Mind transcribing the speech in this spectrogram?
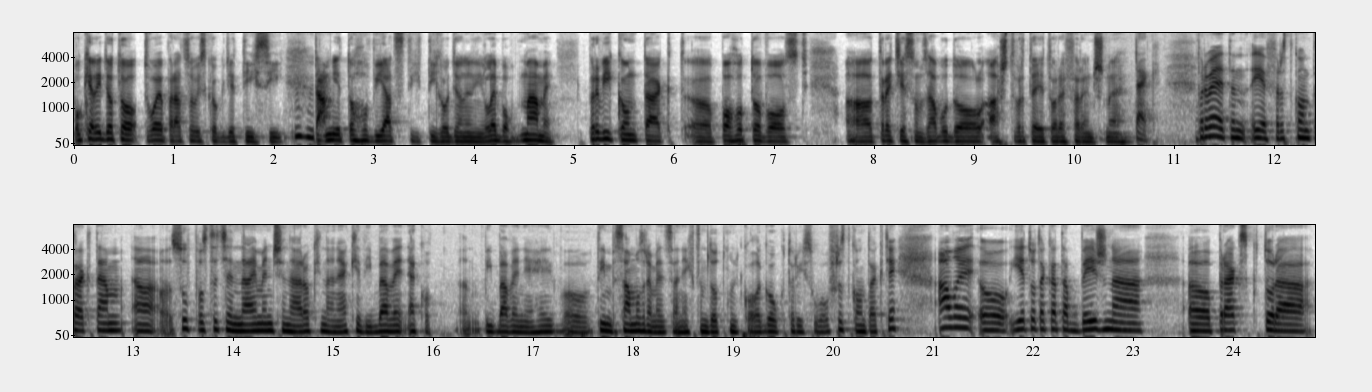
Pokiaľ ide o to tvoje pracovisko, kde ty si, uh-huh. tam je toho viac tých, tých oddelení, lebo máme prvý kontakt, e, pohotovosť, e, tretie som zabudol a štvrté je to referenčné. Tak, prvé je, ten, je first kontakt, tam uh, sú v podstate najmenšie nároky na nejaké vybavenie, ako vybavenie. Hej. Tým samozrejme sa nechcem dotknúť kolegov, ktorí sú vo first kontakte, ale je to taká tá bežná prax, ktorá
